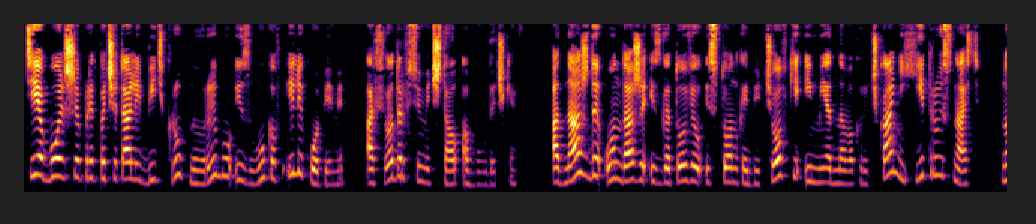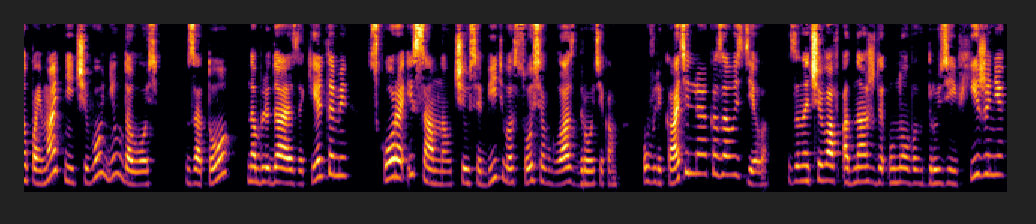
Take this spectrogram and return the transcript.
те больше предпочитали бить крупную рыбу из луков или копьями, а Федор все мечтал об удочке. Однажды он даже изготовил из тонкой бечевки и медного крючка нехитрую снасть, но поймать ничего не удалось. Зато наблюдая за кельтами, скоро и сам научился бить лосося в глаз дротиком. Увлекательное оказалось дело. Заночевав однажды у новых друзей в хижине,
